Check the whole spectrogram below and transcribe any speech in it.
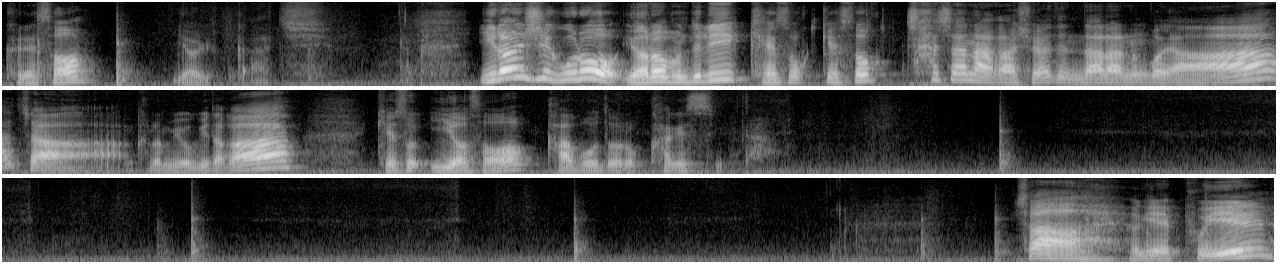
그래서 10가지. 이런 식으로 여러분들이 계속 계속 찾아 나가셔야 된다라는 거야. 자 그럼 여기다가 계속 이어서 가보도록 하겠습니다 자, 여기 F1,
